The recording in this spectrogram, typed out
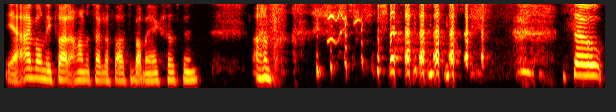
yeah i've only thought homicidal thoughts about my ex-husband um so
